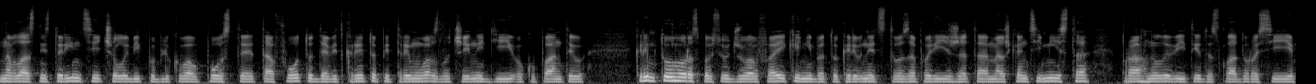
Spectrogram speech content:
На власній сторінці чоловік публікував пости та фото, де відкрито підтримував злочинні дії окупантів. Крім того, розповсюджував фейки, нібито керівництво Запоріжжя та мешканці міста прагнули війти до складу Росії.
